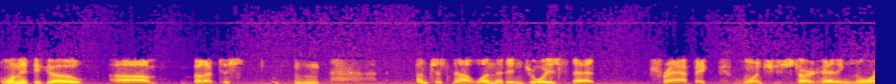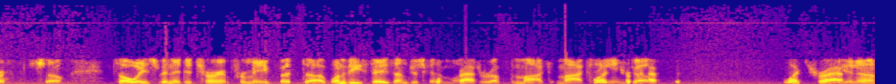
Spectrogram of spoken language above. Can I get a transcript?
wanted to go, um, but I'm just I'm just not one that enjoys that traffic once you start heading north. So it's always been a deterrent for me. But uh, one of these days, I'm just going to muster up the mock, moxie What and go. What traffic? You know.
